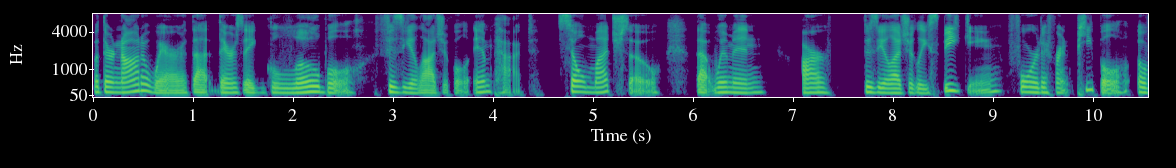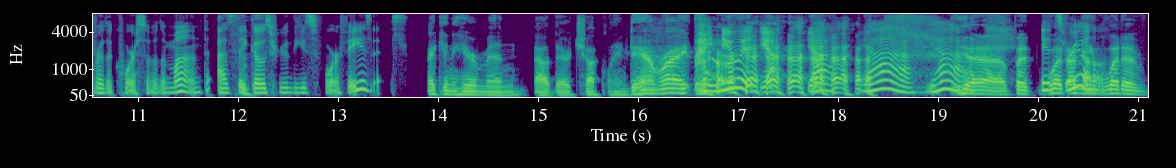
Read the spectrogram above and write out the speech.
but they're not aware that there's a global physiological impact so much so that women are physiologically speaking four different people over the course of the month as they hmm. go through these four phases. I can hear men out there chuckling. Damn right. I knew it. Yeah. Yeah. Yeah. Yeah. Yeah. But It's what I mean, what a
